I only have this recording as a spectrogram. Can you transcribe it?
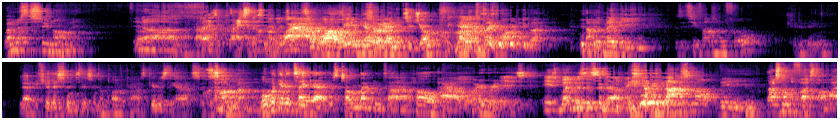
When was the tsunami? In uh, That is a question, isn't it? Wow. Sorry. wow, we go. Sorry. We're going into geography no, now. it's very wide, but that was maybe was it 2004? Could have been. Look, if you're listening to this on a podcast, give us the answer. I can't remember. What we're going to take out of this Tom McIntyre whole hour, wherever it is, is when was the tsunami? That- that's not the that's not the first time I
